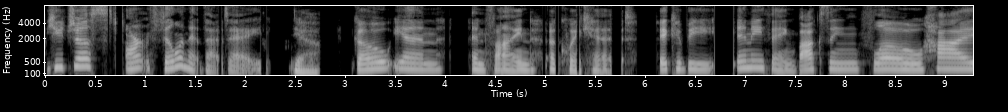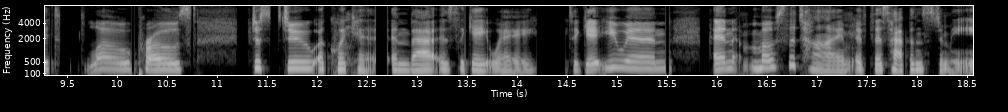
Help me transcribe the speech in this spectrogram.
you just aren't feeling it that day Yeah. Go in and find a quick hit. It could be anything boxing, flow, high, low, pros. Just do a quick hit. And that is the gateway to get you in. And most of the time, if this happens to me,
